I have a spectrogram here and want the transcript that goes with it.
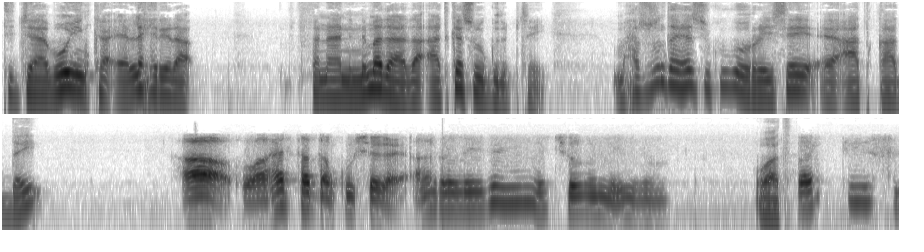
tijaabooyinka ee la xiriira fanaaninimadaada aad ka soo gudubtay. Ma xasuusantahay heestii kugu horreysay ee aad qaaday ha waa heesta hadda aan kuu sheegaya arligayna tahay fartiisa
